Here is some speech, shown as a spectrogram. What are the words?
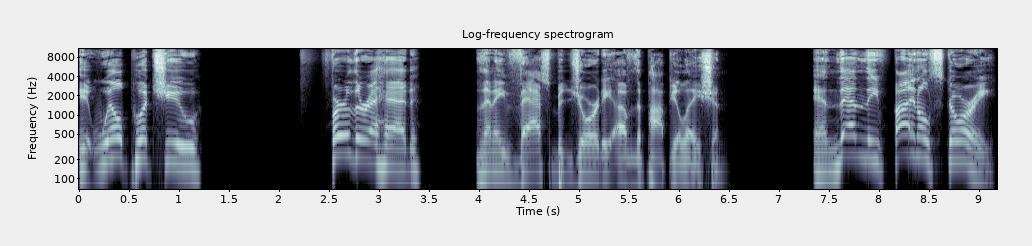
it will put you further ahead than a vast majority of the population. And then the final story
